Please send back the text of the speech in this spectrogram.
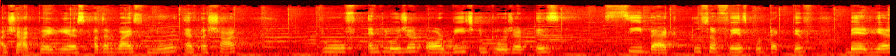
A shark barriers otherwise known as a shark proof enclosure or beach enclosure, is seabed to surface protective barrier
